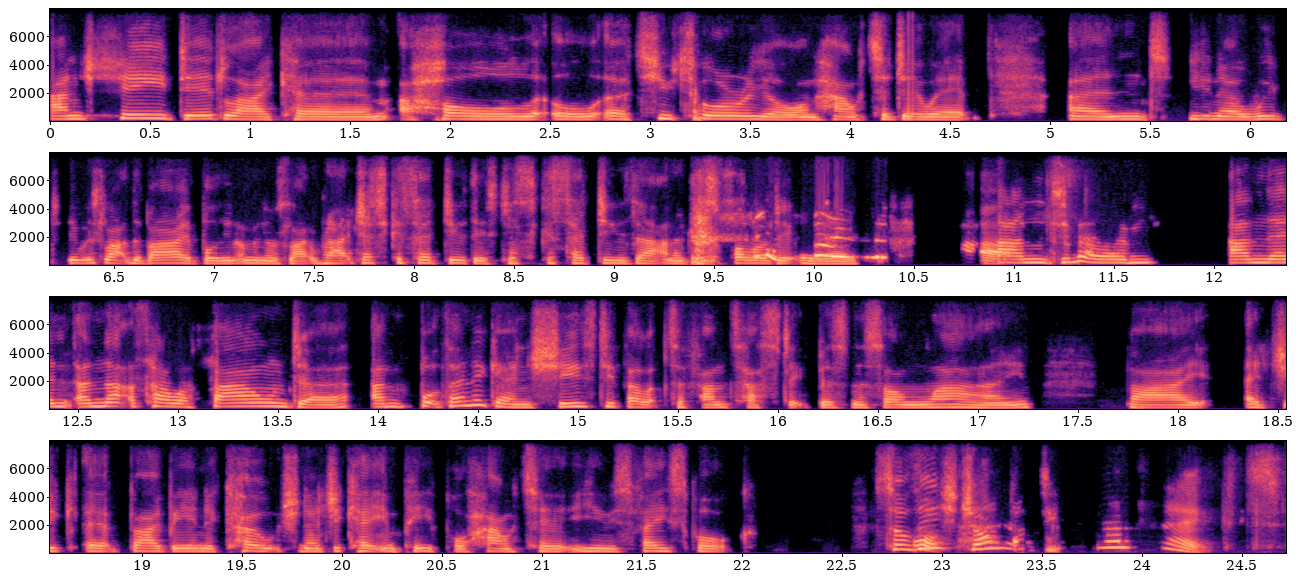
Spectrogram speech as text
And she did like um, a whole little uh, tutorial on how to do it. And you know we it was like the bible you know i mean i was like right jessica said do this jessica said do that and i just followed it all. And um, and then and that's how i found her. And but then again she's developed a fantastic business online by edu- uh, by being a coach and educating people how to use facebook so these jobs perfect.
